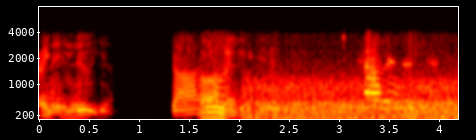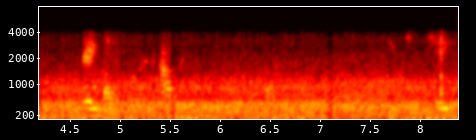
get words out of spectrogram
Thank Hallelujah. You, God. Hallelujah. Hallelujah. Thank you, Lord. Hallelujah. Thank you, Jesus.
